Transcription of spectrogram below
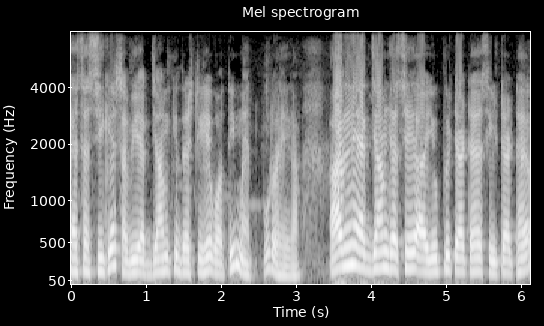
एसएससी के सभी एग्ज़ाम की दृष्टि से बहुत ही महत्वपूर्ण रहेगा। अन्य एग्ज़ाम जैसे यूपी टेट है, सी टेट है,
